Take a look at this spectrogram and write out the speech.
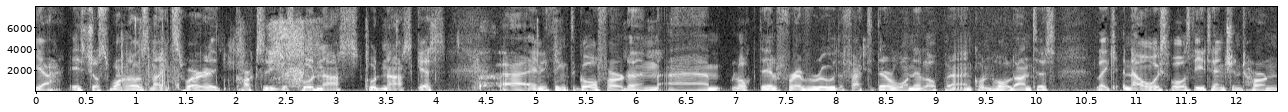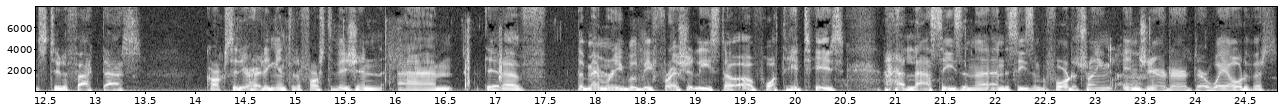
yeah, it's just one of those nights where Cork City just could not, could not get uh, anything to go for them. Um, look, they'll forever rue the fact that they were one 0 up and, and couldn't hold on to it. Like now, I suppose the attention turns to the fact that Cork City are heading into the first division. Um, they'll have the memory will be fresh at least of, of what they did last season and the season before to try and engineer their, their way out of it.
